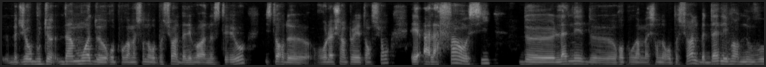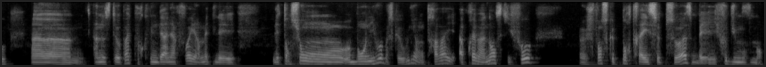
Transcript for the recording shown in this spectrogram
bah, déjà au bout d'un mois de reprogrammation neuroposturale, d'aller voir un ostéo, histoire de relâcher un peu les tensions. Et à la fin aussi de l'année de reprogrammation neuroposturale, bah, d'aller voir de nouveau un, ostéopathe pour qu'une dernière fois, il remette les, les, tensions au bon niveau. Parce que oui, on travaille. Après, maintenant, ce qu'il faut, euh, je pense que pour travailler ce psoas, bah, il faut du mouvement.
